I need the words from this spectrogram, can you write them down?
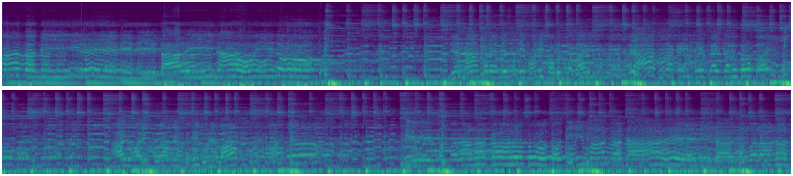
માતની. જે ના કરે એને સધી માની સોગંદ છે ભાઈ. તે હાથ ઊંચા ચાલુ કરો ભાઈ. આજ મારી મોરાલની સધી ધૂણે એ સમરણ કરો તો સધી માતાના રે. બીજા સમરણ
